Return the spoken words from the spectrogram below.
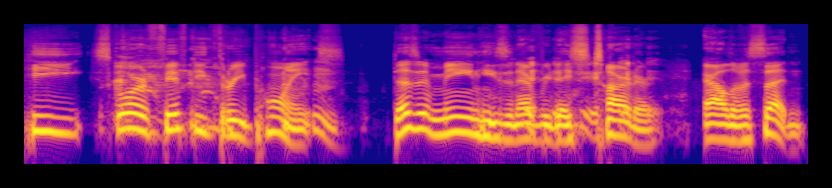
he scored 53 points doesn't mean he's an everyday starter all of a sudden.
